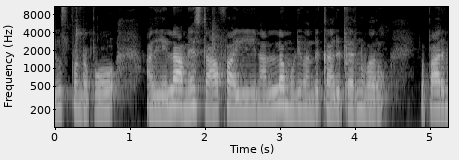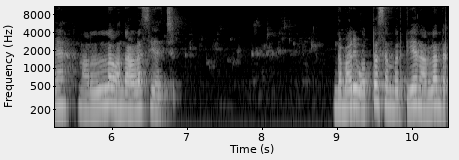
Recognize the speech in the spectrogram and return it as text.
யூஸ் பண்ணுறப்போ அது எல்லாமே ஸ்டாஃப் ஆகி நல்ல முடி வந்து கரு கருன்னு வரும். இப்போ பாருங்கள் நல்லா வந்து அலசியாச்சு. இந்த மாதிரி ஒத்த செம்பருத்தியை நல்லா அந்த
